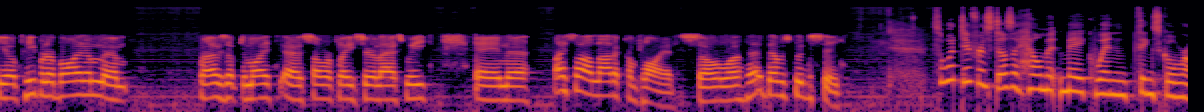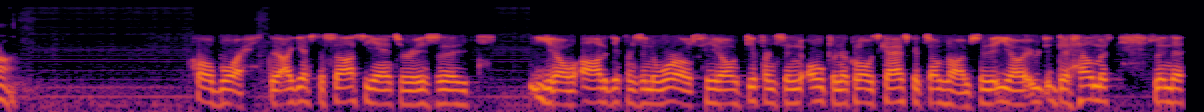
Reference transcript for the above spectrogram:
You know, people are buying them. Um, I was up to my uh, summer place there last week, and uh, I saw a lot of compliance. So uh, that, that was good to see. So, what difference does a helmet make when things go wrong? Oh boy, the, I guess the saucy answer is, uh, you know, all the difference in the world. You know, difference in open or closed casket sometimes. So, you know, the helmet, Linda,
